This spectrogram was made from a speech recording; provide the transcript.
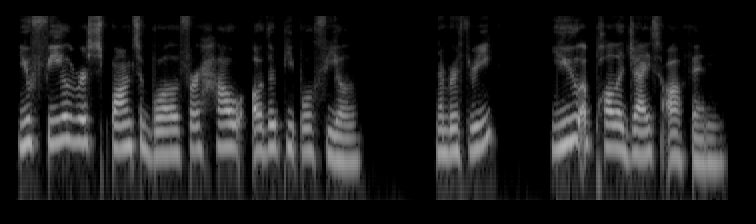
you feel responsible for how other people feel. Number three, you apologize often.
